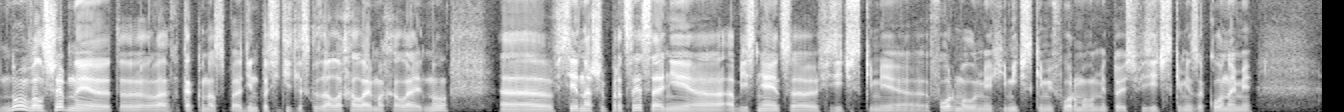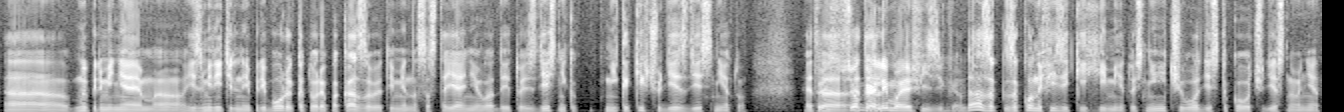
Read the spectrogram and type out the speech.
Ну, волшебные, это, а, как у нас один посетитель сказал, ахалай-махалай. Ну, э, все наши процессы, они э, объясняются физическими э, формулами, химическими формулами, то есть физическими законами. Э, мы применяем э, измерительные приборы, которые показывают именно состояние воды. То есть здесь никак- никаких чудес здесь нету. То есть все это- галимая физика. да, зак- законы физики и химии. То есть ничего здесь такого чудесного нет.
